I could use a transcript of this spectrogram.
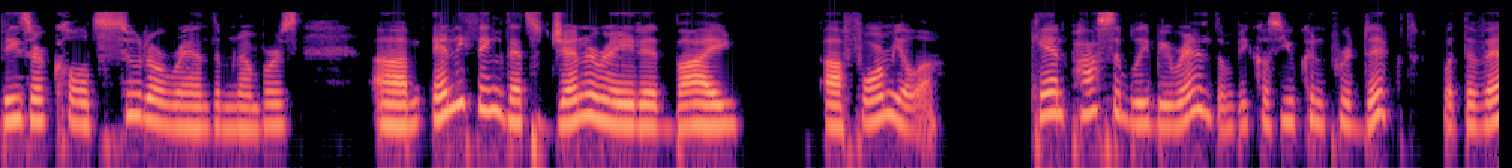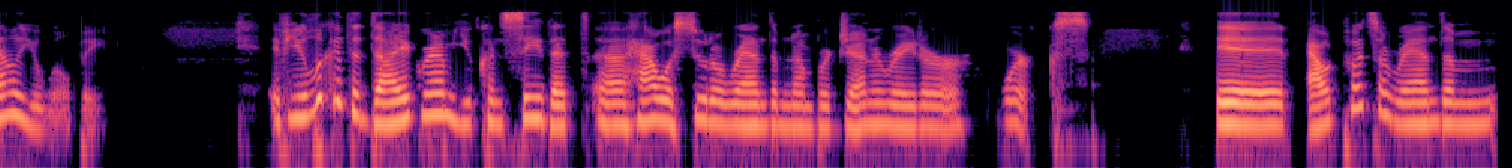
these are called pseudo-random numbers. Um, anything that's generated by a formula can't possibly be random because you can predict what the value will be. If you look at the diagram, you can see that uh, how a pseudo-random number generator works. It outputs a random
